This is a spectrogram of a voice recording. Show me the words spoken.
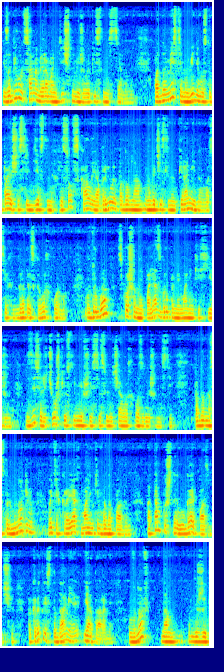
изобилуют самыми романтичными живописными сценами. В одном месте мы видим выступающие среди девственных лесов скалы и обрывы, подобно многочисленным пирамидам во всех их гротесковых формах. В другом – скошенные поля с группами маленьких хижин. Здесь речушки, устремившиеся с величавых возвышенностей подобно столь многим в этих краях маленьким водопадам, а там пышные луга и пастбища, покрытые стадами и отарами. Вновь нам надлежит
